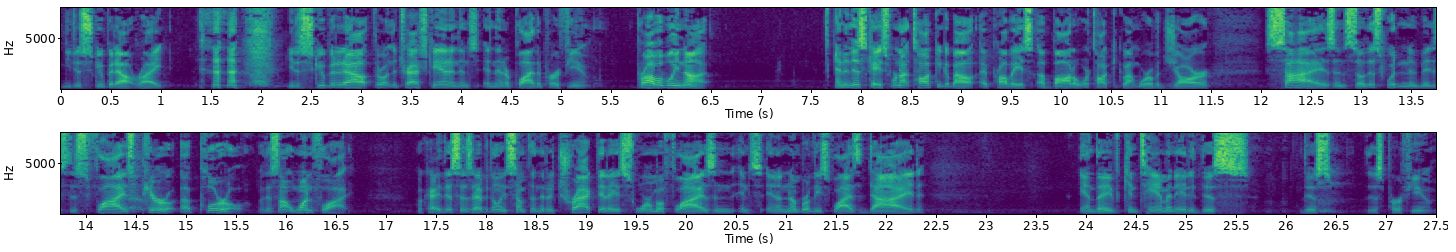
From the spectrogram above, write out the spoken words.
You just scoop it out, right? you just scoop it out, throw it in the trash can, and then, and then apply the perfume. Probably not. And in this case, we're not talking about a, probably a, a, bottle. We're talking about more of a jar size. And so this wouldn't have been, this fly is pure, uh, plural. This is not one fly. Okay, this is evidently something that attracted a swarm of flies, and, and, and a number of these flies died, and they've contaminated this, this, this perfume.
